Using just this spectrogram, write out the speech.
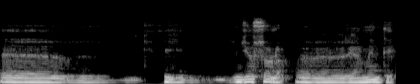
Eh, yo solo, realmente.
